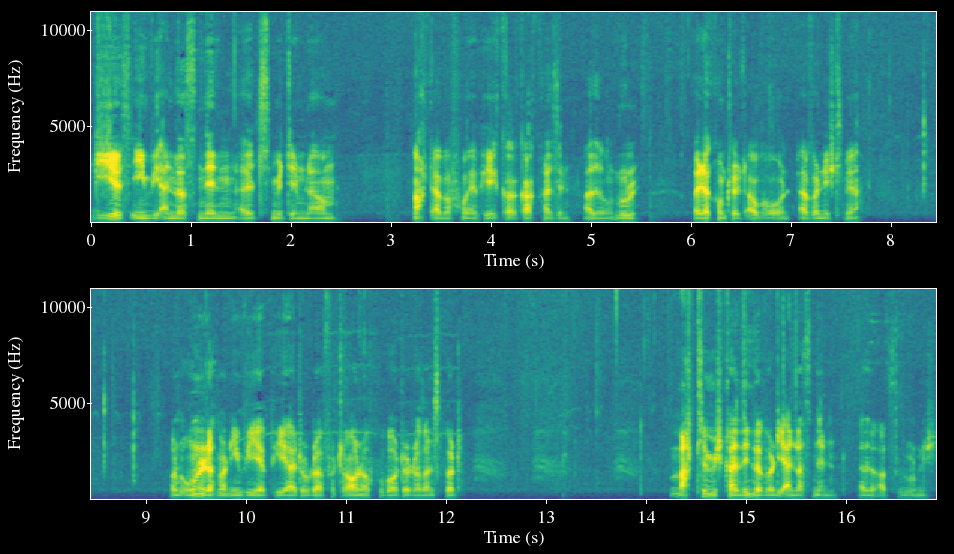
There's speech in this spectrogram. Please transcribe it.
die es irgendwie anders nennen als mit dem Namen. Macht aber vom RP gar, gar keinen Sinn. Also null. Weil da kommt halt aber einfach nichts mehr. Und ohne dass man irgendwie RP hat oder Vertrauen aufgebaut hat oder sonst was. Macht für mich keinen Sinn, dass wir die anders nennen. Also absolut nicht.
